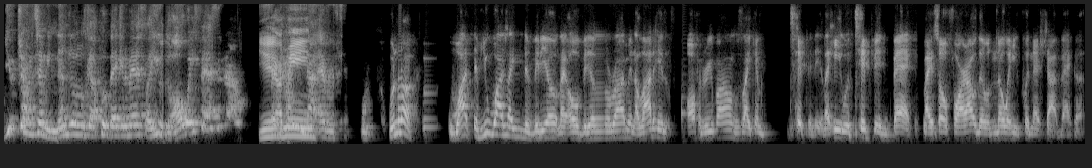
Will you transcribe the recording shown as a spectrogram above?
you trying to tell me none of those got put back in the basket? Like you was always passing it out? yeah, I Like, how you mean, not average Well, no. What if you watch like the video, like old videos of Robin? A lot of his off and rebounds was like him tipping it. Like he would tip it back, like so far out, there was no way he putting that shot back up.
